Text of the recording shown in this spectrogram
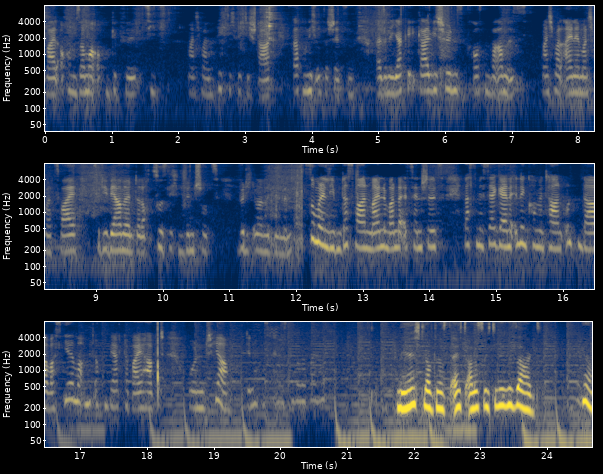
weil auch im Sommer auf dem Gipfel zieht es manchmal richtig, richtig stark. Das darf man nicht unterschätzen. Also eine Jacke, egal wie schön es draußen warm ist, manchmal eine, manchmal zwei, für die Wärme und dann auch zusätzlichen Windschutz würde ich immer mitnehmen. So meine Lieben, das waren meine Wander-Essentials. Lasst mir sehr gerne in den Kommentaren unten da, was ihr immer mit auf dem Berg dabei habt. Und ja, habt ihr noch was Kleines dabei hast? Nee, ich glaube, du hast echt alles Wichtige gesagt. Ja,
